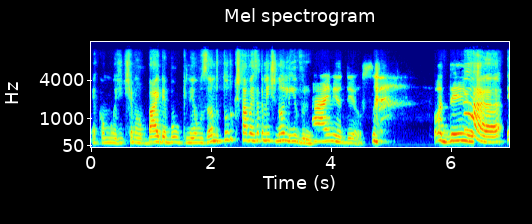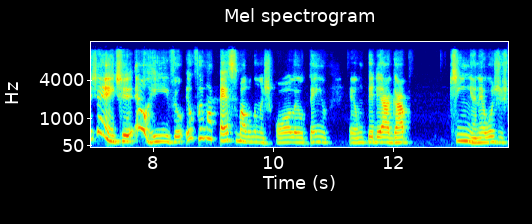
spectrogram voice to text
é como a gente chama o by the book, né? Usando tudo que estava exatamente no livro. Ai, meu Deus. Odeio. Cara, gente, é horrível. Eu fui uma péssima aluna na escola, eu tenho é, um TDAH, tinha, né? Hoje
